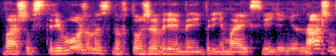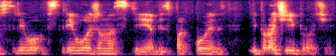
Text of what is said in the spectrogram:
вашу встревоженность, но в то же время и принимая к сведению нашу встревоженность и обеспокоенность и прочее, и прочее.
